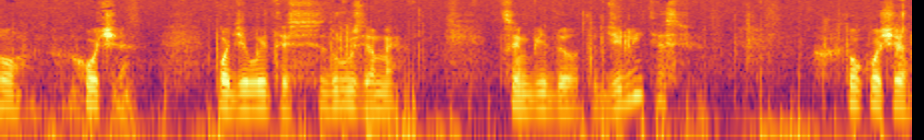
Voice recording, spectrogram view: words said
Хто хоче поділитись з друзями цим відео, то ділітесь. Хто хоче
